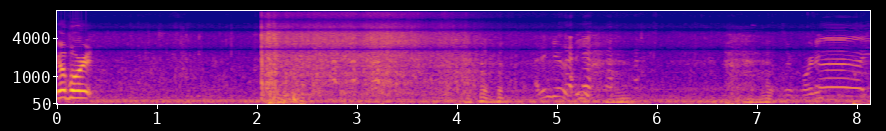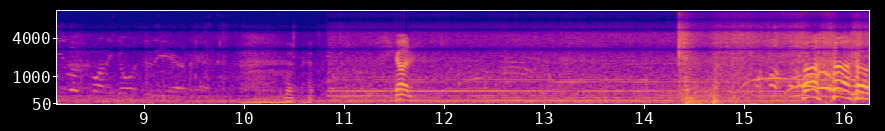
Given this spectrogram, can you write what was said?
Go for it! I didn't hear the beat. Recording? Uh, you look funny going through the air, man. Got it.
